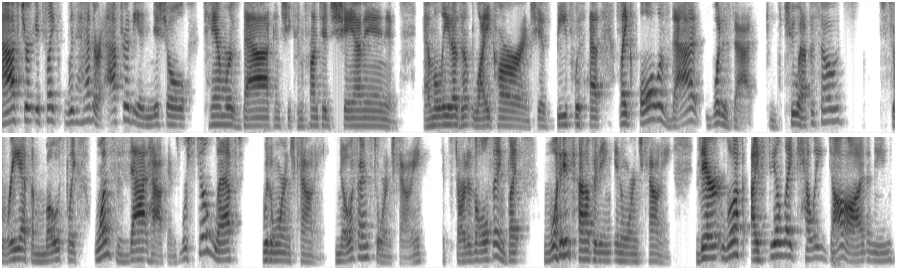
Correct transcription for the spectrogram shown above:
after it's like with Heather, after the initial Tamra's back and she confronted Shannon and Emily doesn't like her and she has beef with Heather, like all of that. What is that? Two episodes, three at the most. Like once that happens, we're still left with Orange County. No offense to Orange County. It started the whole thing, but what is happening in Orange County? There, look, I feel like Kelly Dodd. I mean,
